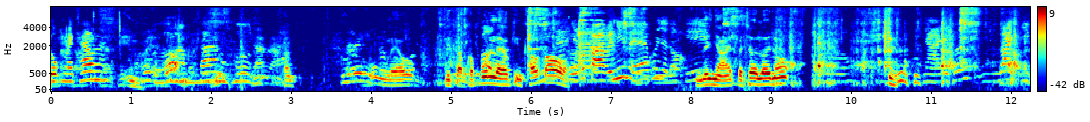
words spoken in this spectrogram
ยกในข้าวนะท่าน ปุ้งแล้วกินตับกระปุ้นแล้วกินข้าวต้อเออปลาไปนี่แหละเพื่อจะกินได้หยายไปเชิญเลยเนาะยายเพิ่นไล่กิน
